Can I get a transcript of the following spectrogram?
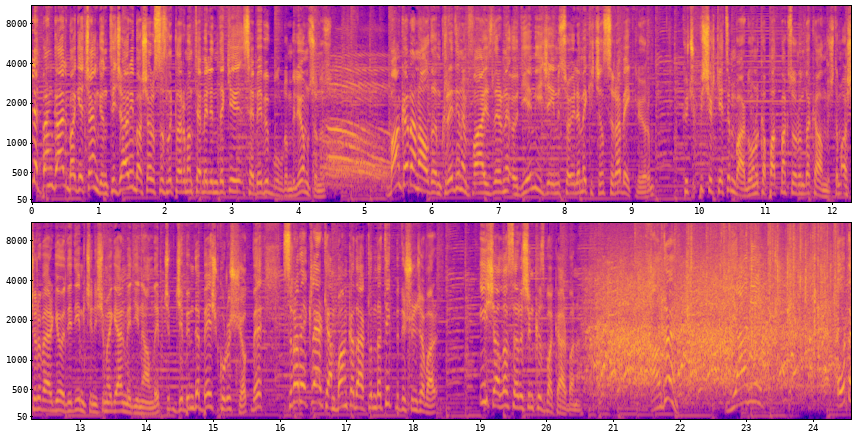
Millet ben galiba geçen gün ticari başarısızlıklarımın temelindeki sebebi buldum biliyor musunuz? Bankadan aldığım kredinin faizlerini ödeyemeyeceğimi söylemek için sıra bekliyorum. Küçük bir şirketim vardı onu kapatmak zorunda kalmıştım. Aşırı vergi ödediğim için işime gelmediğini anlayıp ceb- cebimde 5 kuruş yok ve sıra beklerken bankada aklımda tek bir düşünce var. İnşallah sarışın kız bakar bana. Anladın? Yani orada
